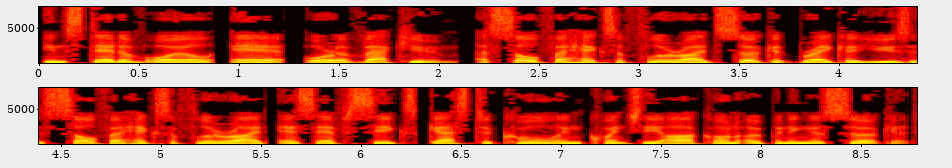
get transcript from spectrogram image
Instead of oil, air, or a vacuum, a sulfur hexafluoride circuit breaker uses sulfur hexafluoride SF6 gas to cool and quench the arc on opening a circuit.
